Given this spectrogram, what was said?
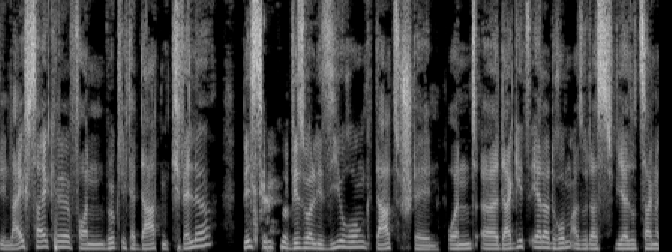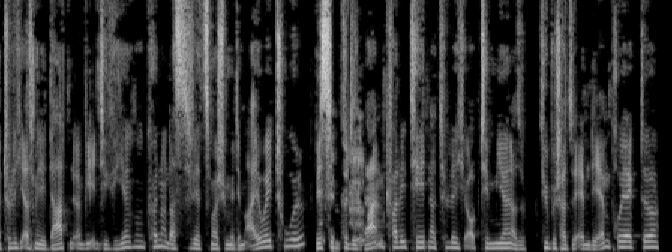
den Lifecycle von wirklich der Datenquelle bis hin zur Visualisierung darzustellen. Und äh, da geht es eher darum, also dass wir sozusagen natürlich erstmal die Daten irgendwie integrieren können. Und das ist jetzt zum Beispiel mit dem iWay-Tool, bis hin zu die Datenqualität natürlich optimieren, also typisch halt so MDM-Projekte.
